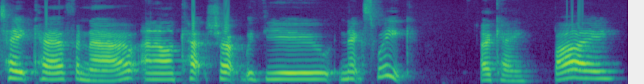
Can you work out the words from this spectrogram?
take care for now and I'll catch up with you next week. Okay, bye.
